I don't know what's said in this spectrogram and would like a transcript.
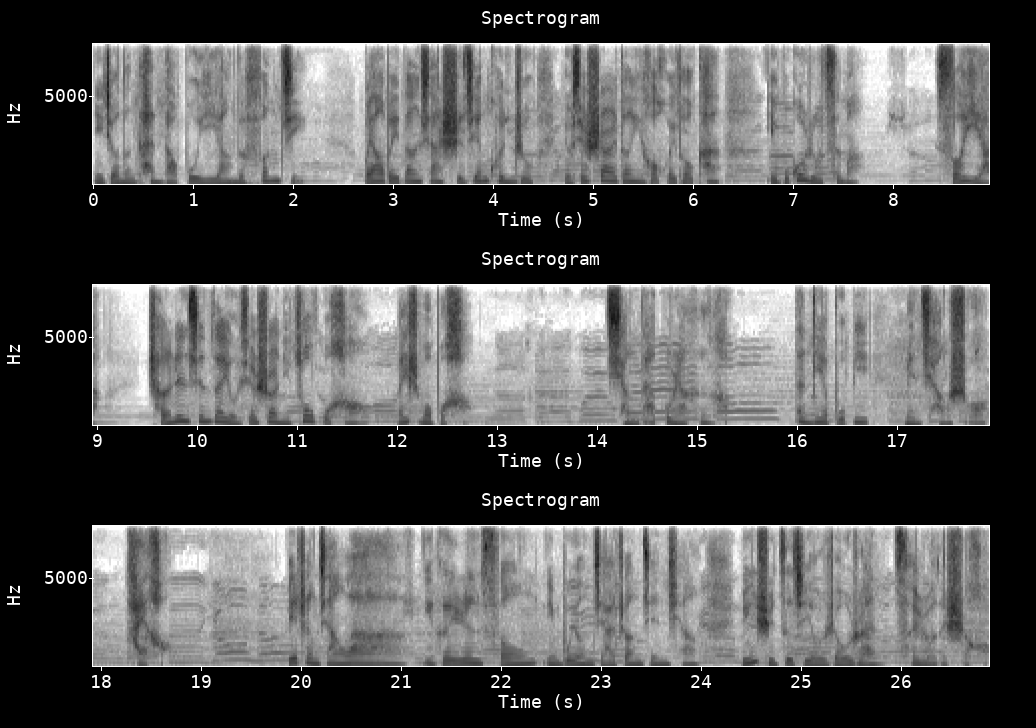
你就能看到不一样的风景。不要被当下时间困住，有些事儿等以后回头看，也不过如此嘛。所以啊，承认现在有些事儿你做不好，没什么不好。强大固然很好，但你也不必勉强说还好。别逞强啦！你可以认怂，你不用假装坚强，允许自己有柔软脆弱的时候，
